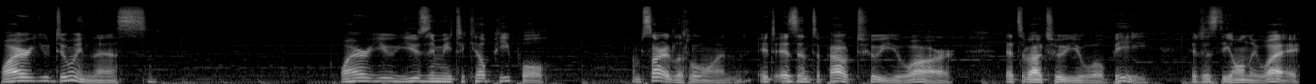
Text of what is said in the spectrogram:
Why are you doing this? Why are you using me to kill people? I'm sorry, little one. It isn't about who you are. It's about who you will be. It is the only way.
